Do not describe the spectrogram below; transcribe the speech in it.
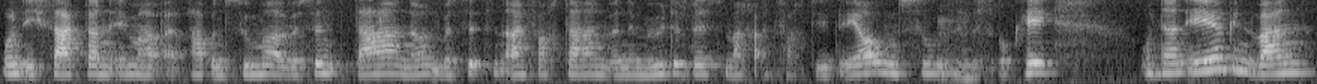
Und ich sage dann immer ab und zu mal, wir sind da ne, und wir sitzen einfach da und wenn du müde bist, mach einfach die, die Augen zu, mhm. das ist okay. Und dann irgendwann,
